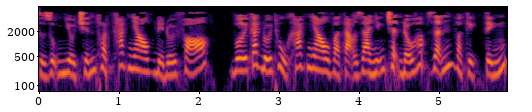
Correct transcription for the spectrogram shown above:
sử dụng nhiều chiến thuật khác nhau để đối phó với các đối thủ khác nhau và tạo ra những trận đấu hấp dẫn và kịch tính.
